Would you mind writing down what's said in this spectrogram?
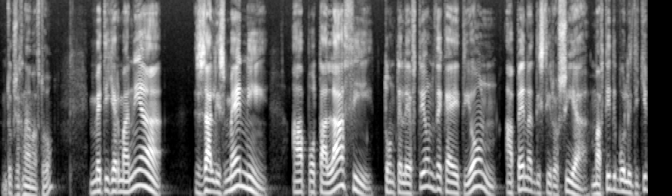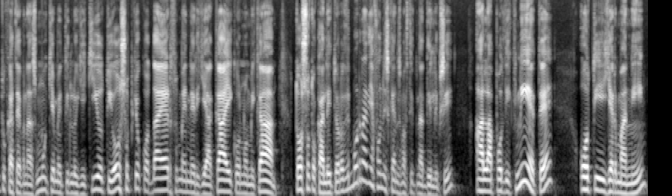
μην το ξεχνάμε αυτό, με τη Γερμανία ζαλισμένη από τα λάθη των τελευταίων δεκαετιών απέναντι στη Ρωσία με αυτή την πολιτική του κατευνασμού και με τη λογική ότι όσο πιο κοντά έρθουμε ενεργειακά, οικονομικά, τόσο το καλύτερο. Δεν μπορεί να διαφωνήσει κανείς με αυτή την αντίληψη, αλλά αποδεικνύεται ότι οι Γερμανοί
